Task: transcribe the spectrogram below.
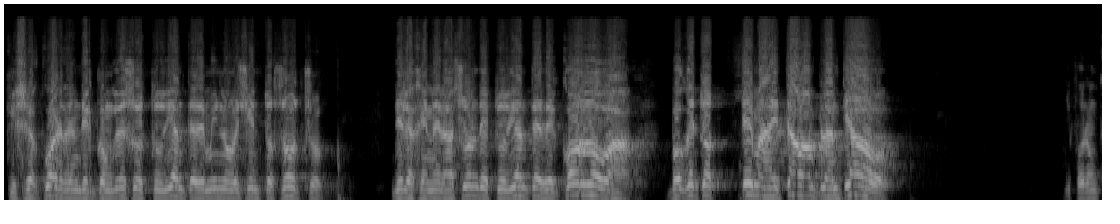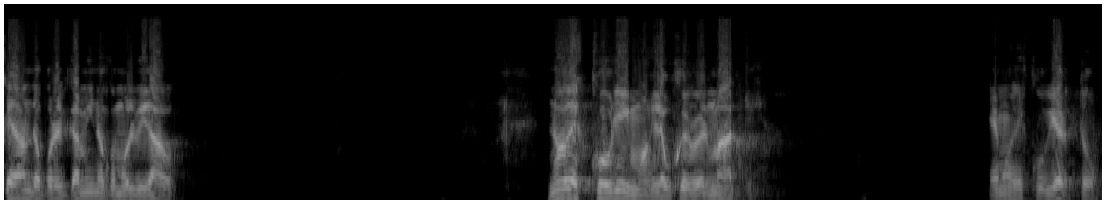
que se acuerden del Congreso de Estudiantes de 1908 de la generación de estudiantes de Córdoba, porque estos temas estaban planteados y fueron quedando por el camino como olvidados. No descubrimos el agujero del mate. Hemos descubierto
